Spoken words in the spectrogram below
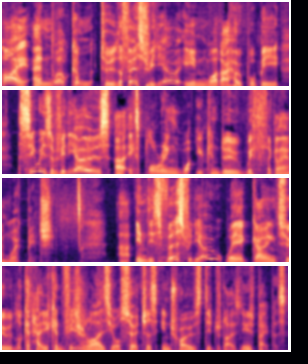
Hi and welcome to the first video in what I hope will be a series of videos uh, exploring what you can do with the GLAM workbench. Uh, in this first video we're going to look at how you can visualize your searches in Trove's digitized newspapers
